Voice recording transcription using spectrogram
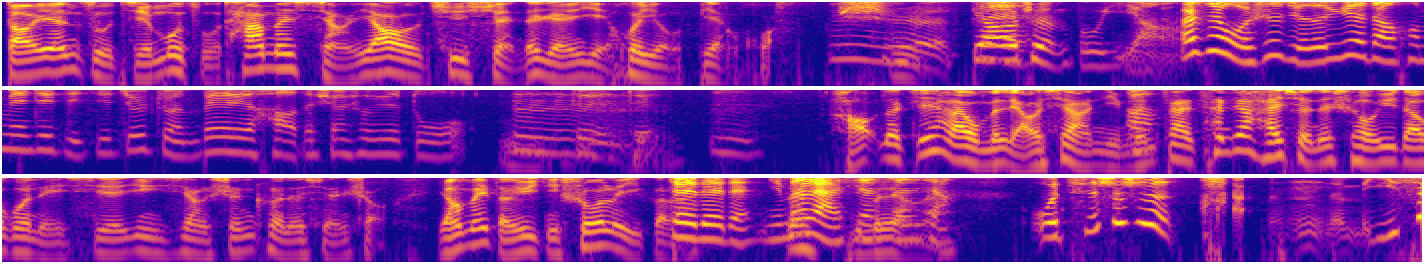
导演组、节目组，他们想要去选的人也会有变化，是标准不一样。而且我是觉得，越到后面这几期，就准备好的选手越多。嗯，对对，嗯。好，那接下来我们聊一下你们在参加海选的时候遇到过哪些印象深刻的选手。杨梅等于已经说了一个了，对对对，你们俩先分享。我其实是还嗯一下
